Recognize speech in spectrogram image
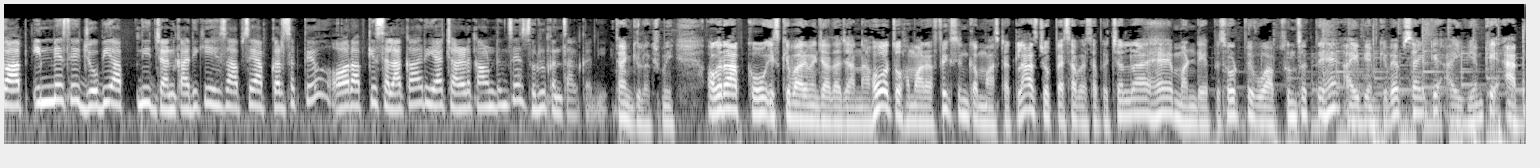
तो आप इनमें से जो भी अपनी जानकारी के हिसाब से आप कर सकते हो और आपके सलाहकार या चार्ट अकाउंटेंट से ज़रूर कंसल्ट करिए। थैंक यू लक्ष्मी अगर आपको इसके बारे में ज़्यादा जानना हो तो हमारा फिक्स इनकम मास्टर क्लास जो पैसा वैसा पे चल रहा है मंडे एपिसोड पे वो आप सुन सकते हैं आईवीएम की वेबसाइट या आईवीएम के ऐप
